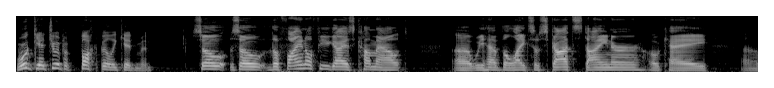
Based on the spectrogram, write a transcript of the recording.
We'll get to it, but fuck Billy Kidman. So so the final few guys come out. Uh, we have the likes of Scott Steiner, okay, uh,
